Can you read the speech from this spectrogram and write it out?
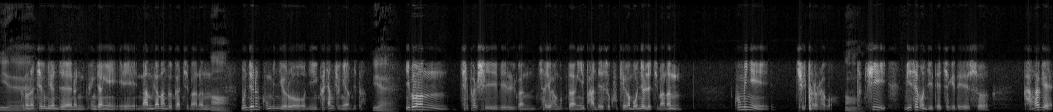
예. 그러나 지금 현재는 굉장히 난감한 것 같지만은 어. 문제는 국민 여론이 가장 중요합니다. 예. 이번 7, 80일간 자유한국당이 반대해서 국회가 못 열렸지만은 국민이 질타를 하고 어. 특히 미세먼지 대책에 대해서 강하게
